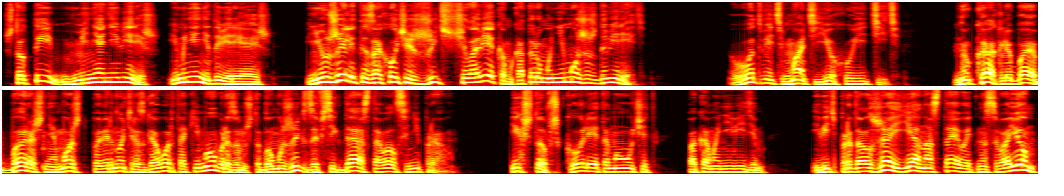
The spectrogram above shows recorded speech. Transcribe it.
что ты в меня не веришь и мне не доверяешь. Неужели ты захочешь жить с человеком, которому не можешь доверять? Вот ведь мать ее хуетить. Ну как любая барышня может повернуть разговор таким образом, чтобы мужик завсегда оставался неправым? Их что, в школе этому учат, пока мы не видим? И ведь продолжая я настаивать на своем,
